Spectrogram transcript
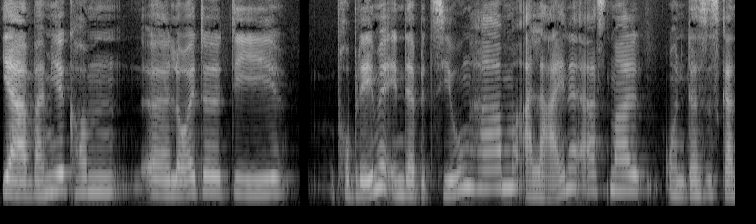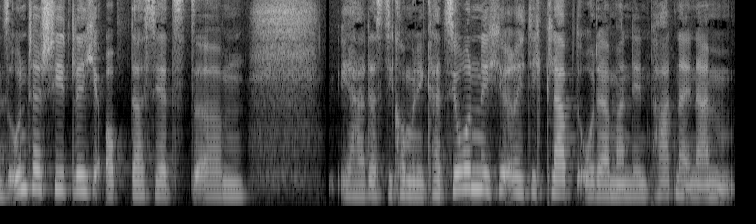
Ja, bei mir kommen äh, Leute, die Probleme in der Beziehung haben, alleine erstmal. Und das ist ganz unterschiedlich, ob das jetzt, ähm, ja, dass die Kommunikation nicht richtig klappt oder man den Partner in einem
